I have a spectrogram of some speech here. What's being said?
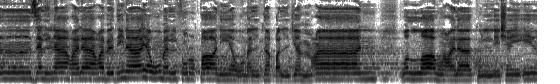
أنزلنا على عبدنا يوم الفرقان يوم التقى الجمعان والله على كل شيء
